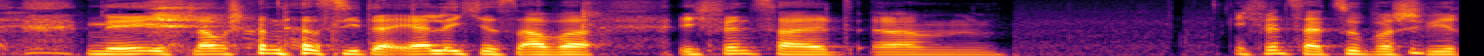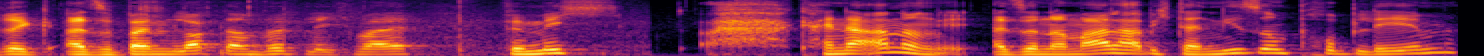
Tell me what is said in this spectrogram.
nee, ich glaube schon, dass sie da ehrlich ist, aber ich finde es halt, ähm, ich finde es halt super schwierig. Also beim Lockdown wirklich, weil für mich, ah, keine Ahnung, also normal habe ich da nie so ein Problem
